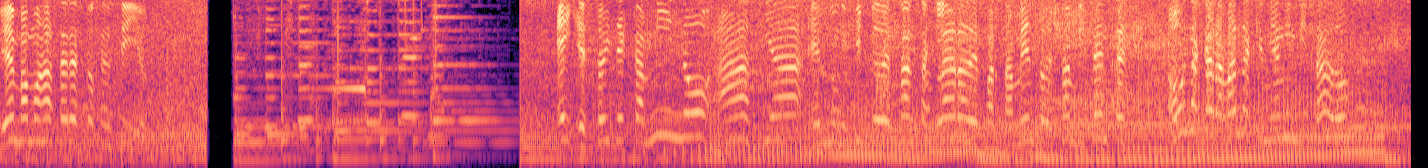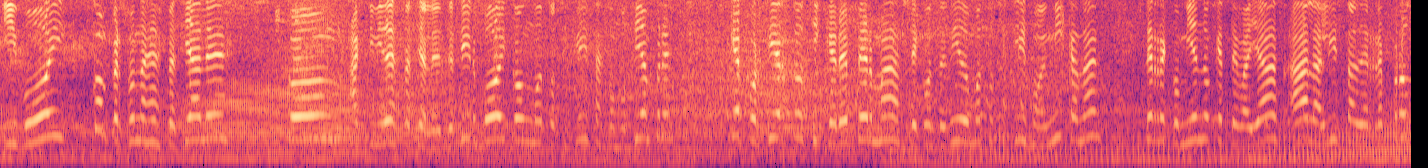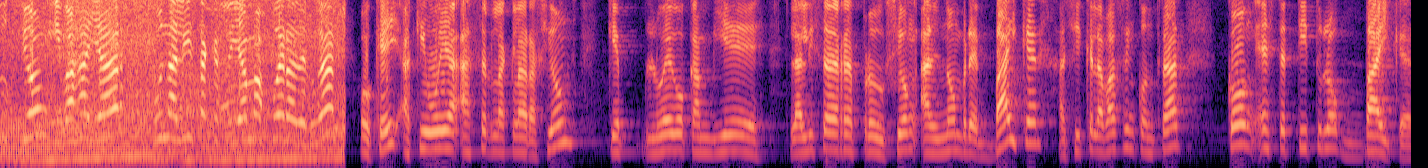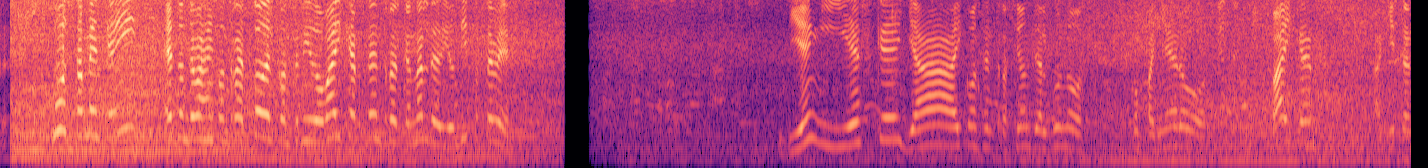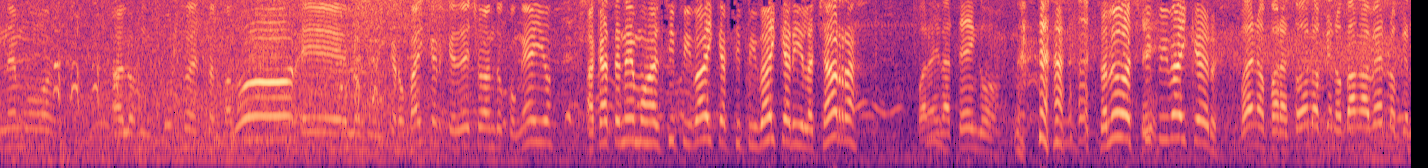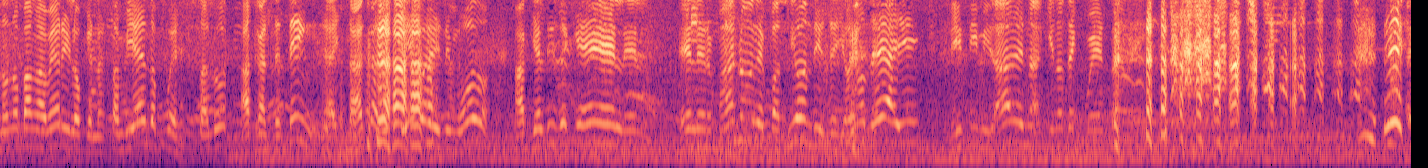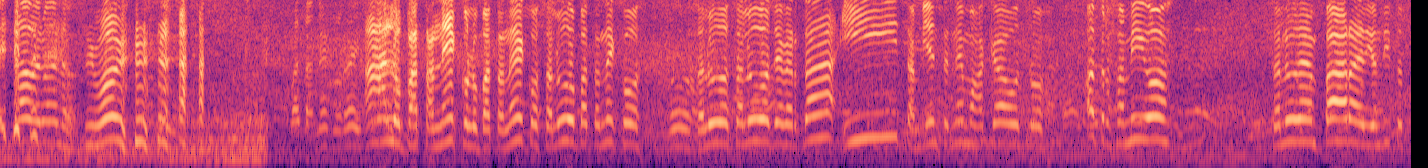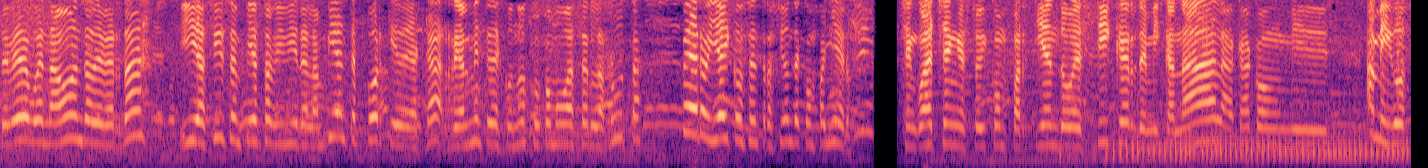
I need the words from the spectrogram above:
Bien, vamos a hacer esto sencillo. Hey, estoy de camino hacia el municipio de Santa Clara, departamento de San Vicente, a una caravana que me han invitado y voy con personas especiales, con actividades especiales, es decir, voy con motociclistas como siempre, que por cierto, si querés ver más de contenido de motociclismo en mi canal, te recomiendo que te vayas a la lista de reproducción y vas a hallar una lista que se llama Fuera de Lugar. Ok, aquí voy a hacer la aclaración que luego cambié la lista de reproducción al nombre Biker, así que la vas a encontrar con este título Biker. Justamente ahí es donde vas a encontrar todo el contenido Biker dentro del canal de Diondito TV. Bien, y es que ya hay concentración de algunos compañeros biker. Aquí tenemos a los impulsos de El Salvador, eh, los micro biker que de hecho ando con ellos. Acá tenemos al CP Biker, CP Biker y la charra. Por ahí la tengo. Saludos, CP Biker. Bueno, para todos los que nos van a ver, los que no nos van a ver y los que nos están viendo, pues salud a Calcetín. Ahí está Calcetín, pues, ni modo. Aquel dice que es el, el hermano de pasión, dice. Yo no sé, ahí intimidades aquí no se cuentan. Ahí está, hermano. Simón. Pataneco Rey. Ah, los batanecos, los batanecos. Saludos, batanecos. Saludos, saludos de verdad. Y también tenemos acá otros, otros amigos. Saluden para Ediondito TV, buena onda de verdad. Y así se empieza a vivir el ambiente porque de acá realmente desconozco cómo va a ser la ruta, pero ya hay concentración de compañeros. Estoy compartiendo sticker de mi canal acá con mis amigos.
